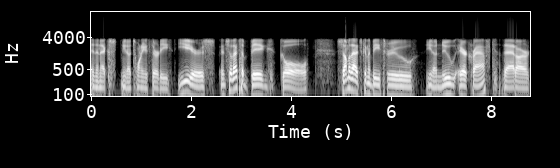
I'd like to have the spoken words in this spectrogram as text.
in the next you know 20 or 30 years, and so that's a big goal. Some of that's going to be through you know new aircraft that are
